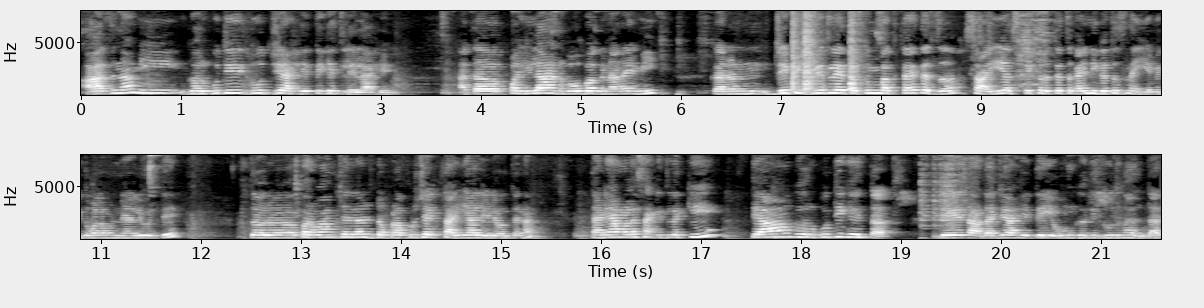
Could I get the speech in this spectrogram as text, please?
आज ना मी घरगुती दूध जे आहे ते घेतलेलं आहे. आता पहिला अनुभव बघणार आहे मी. कारण जे पिशवीतलं येतं तुम्ही बघताय त्याचं साई असते खरं त्याचं काही निघतच नाहीये. मी तुम्हाला म्हणणे आले होते. तर परवा आमच्या डपळापूरच्या एक ताई आलेल्या होत्या ना. त्याने आम्हाला सांगितलं की त्या घरगुती घेतात. ते दादा जे आहे ते येऊन घरी दूध घालतात.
